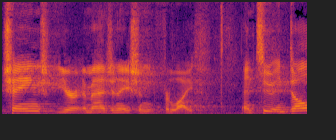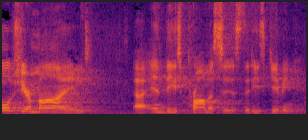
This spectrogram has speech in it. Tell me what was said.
change your imagination for life and to indulge your mind uh, in these promises that he's giving you.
